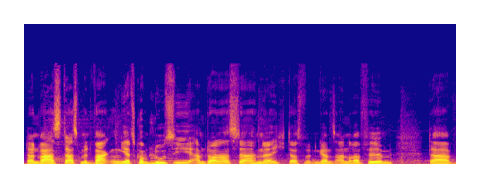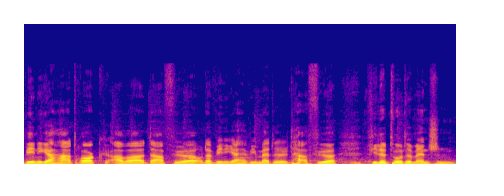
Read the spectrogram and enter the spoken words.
dann war es das mit Wacken. Jetzt kommt Lucy am Donnerstag. Ne? Das wird ein ganz anderer Film. Da weniger Hardrock, aber dafür, oder weniger Heavy Metal, dafür viele tote Menschen.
